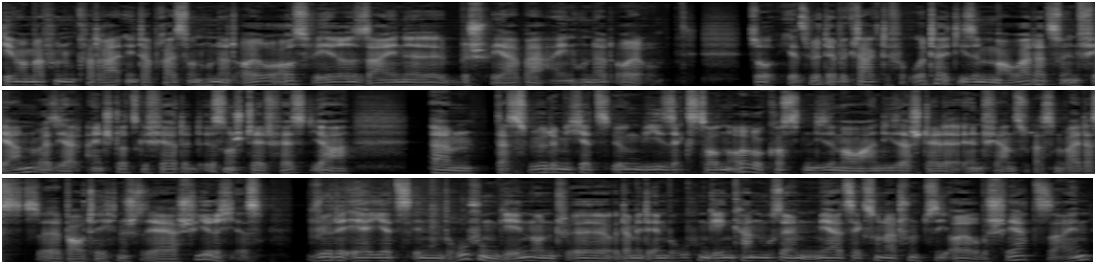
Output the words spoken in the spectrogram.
gehen wir mal von einem Quadratmeterpreis von 100 Euro aus, wäre seine Beschwer bei 100 Euro. So, jetzt wird der Beklagte verurteilt, diese Mauer da zu entfernen, weil sie halt einsturzgefährdet ist und stellt fest, ja, ähm, das würde mich jetzt irgendwie 6000 Euro kosten, diese Mauer an dieser Stelle entfernen zu lassen, weil das äh, bautechnisch sehr schwierig ist. Würde er jetzt in Berufung gehen und äh, damit er in Berufung gehen kann, muss er mit mehr als 650 Euro beschwert sein.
